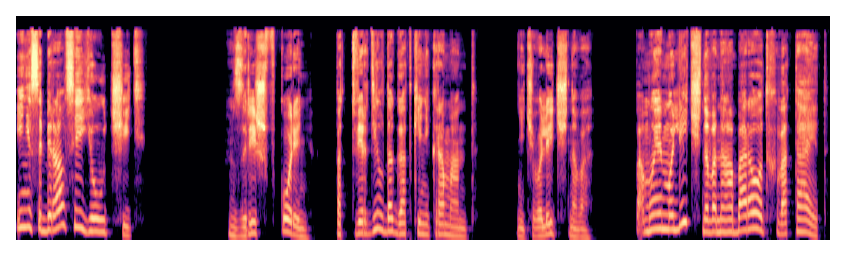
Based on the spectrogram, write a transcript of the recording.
и не собирался ее учить. «Зришь в корень», — подтвердил догадки некромант. «Ничего личного». «По-моему, личного, наоборот, хватает.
